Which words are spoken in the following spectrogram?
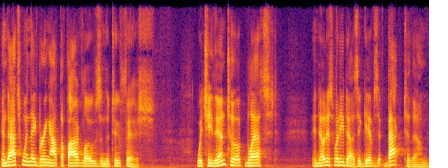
And that's when they bring out the five loaves and the two fish, which he then took, blessed. And notice what he does. He gives it back to them.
